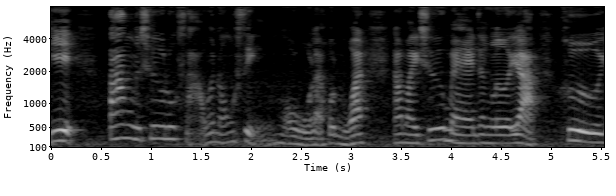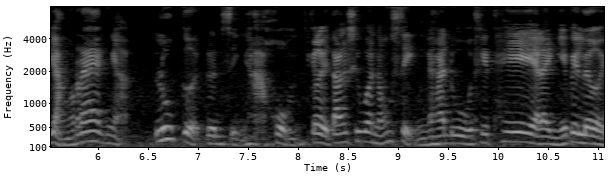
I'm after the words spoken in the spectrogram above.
ที่ตั้งชื่อลูกสาวว่าน้องสิงห์โอ้หลายคนบอกว่าทำไมชื่อแมนจังเลยอะคืออย่างแรกเนี่ยลูกเกิดเดือนสิงหาคม ก็เลยตั้งชื่อว่าน้องสิงห์นะคะ ดูเท่ๆอะไรอย่างนี้ไปเลย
